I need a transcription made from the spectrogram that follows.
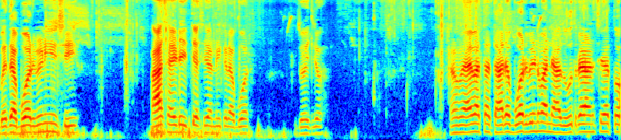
બધા બોર વીણીએ છીએ. આ સાઈડે તે છે નીકળ્યા બોર. જોઈ લો અમે આવ્યા હતા તારે બોર વીણવા ને આજ ઉત્તરાયણ છે તો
